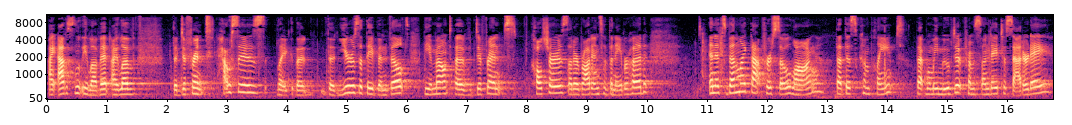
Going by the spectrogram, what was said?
I absolutely love it. I love the different houses, like the, the years that they've been built, the amount of different cultures that are brought into the neighborhood. And it's been like that for so long that this complaint, that when we moved it from Sunday to Saturday,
